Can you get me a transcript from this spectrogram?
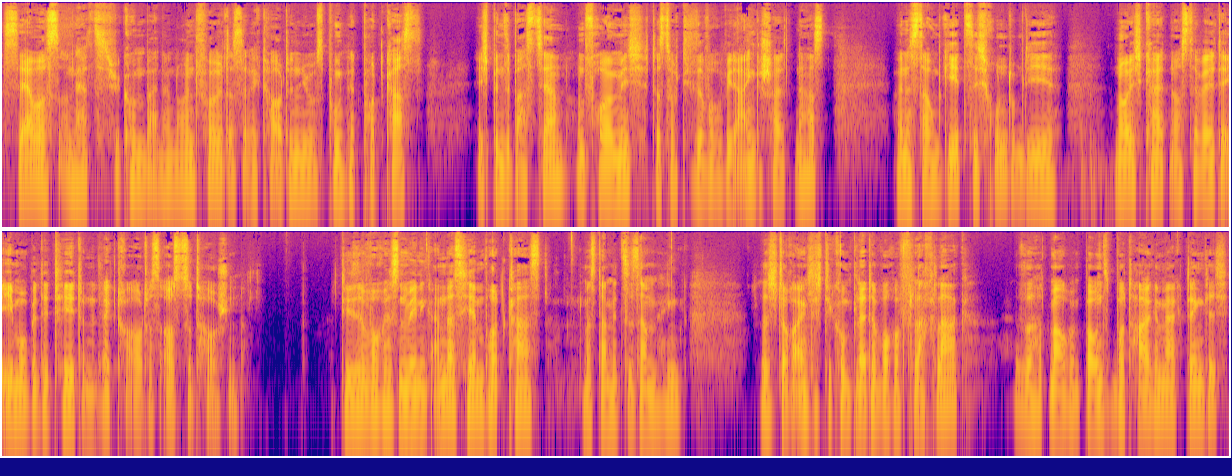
Servus und herzlich willkommen bei einer neuen Folge des Elektroautonews.net Podcasts. Ich bin Sebastian und freue mich, dass du auch diese Woche wieder eingeschaltet hast, wenn es darum geht, sich rund um die Neuigkeiten aus der Welt der E-Mobilität und Elektroautos auszutauschen. Diese Woche ist ein wenig anders hier im Podcast, was damit zusammenhängt, dass ich doch eigentlich die komplette Woche flach lag. Also hat man auch bei uns im Portal gemerkt, denke ich.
